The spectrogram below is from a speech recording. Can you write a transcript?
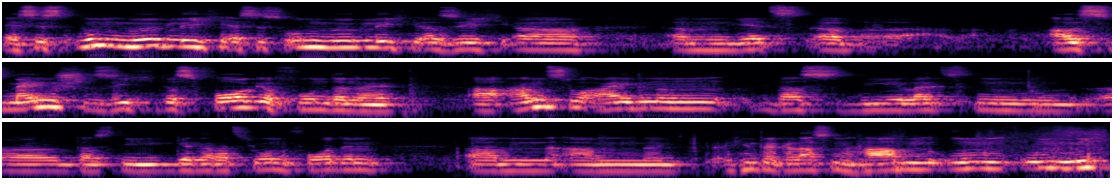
es ist unmöglich, es ist unmöglich, sich äh, ähm, jetzt äh, als Mensch sich das Vorgefundene äh, anzueignen, dass die letzten, äh, dass die Generationen vor dem ähm, ähm, hintergelassen haben, um, um nicht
